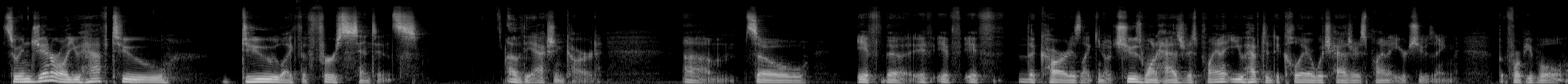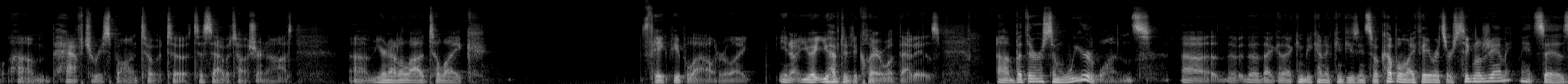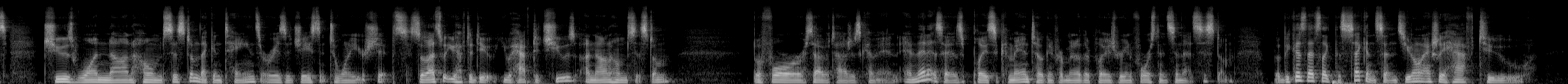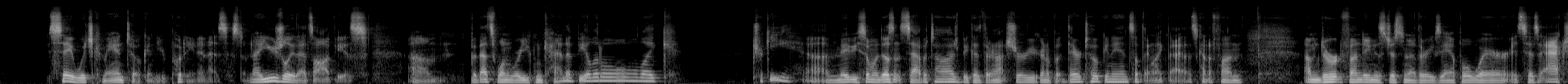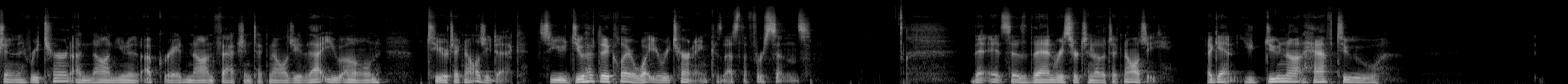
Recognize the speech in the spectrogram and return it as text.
so in general, you have to do like the first sentence of the action card. Um, so if the if if if the card is like you know choose one hazardous planet, you have to declare which hazardous planet you're choosing before people um, have to respond to, to to sabotage or not. Um, you're not allowed to like fake people out or like you know you you have to declare what that is. Uh, but there are some weird ones uh, that, that, that, can be kind of confusing. So a couple of my favorites are signal jamming. It says choose one non-home system that contains or is adjacent to one of your ships. So that's what you have to do. You have to choose a non-home system before sabotages come in. And then it says place a command token from another player's reinforcements in that system. But because that's like the second sentence, you don't actually have to say which command token you're putting in that system. Now, usually that's obvious, um, but that's one where you can kind of be a little like tricky. Um, maybe someone doesn't sabotage because they're not sure you're going to put their token in, something like that. That's kind of fun. Um, divert funding is just another example where it says action, return a non unit upgrade, non faction technology that you own to your technology deck. So you do have to declare what you're returning because that's the first sentence. Then it says then research another technology. Again, you do not have to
